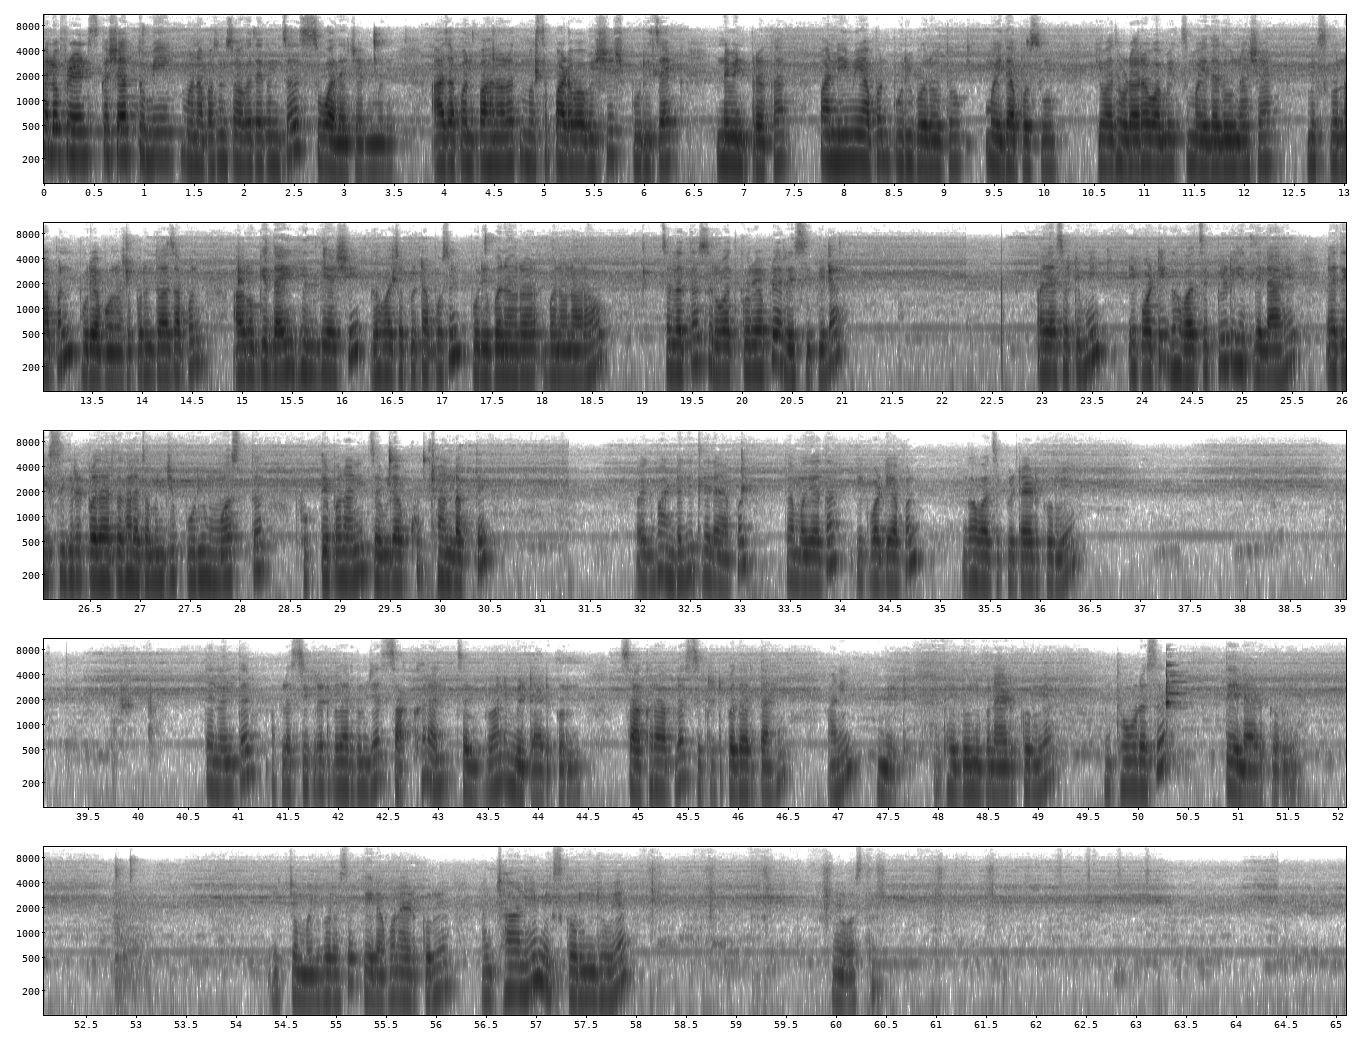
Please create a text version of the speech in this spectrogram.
Hello friends कशात तुम्ही? मनापासून स्वागत आहे तुमचं स्वाद या चॅनलमध्ये आज आपण पाहणार आहोत मस्त पाडवा विशेष पुरीचा एक नवीन प्रकार. पहा नेहमी आपण पुरी बनवतो मैद्यापासून किंवा थोडा रवा मिक्स मैदा दोन अशा मिक्स करून आपण पुऱ्या बनवतो. परंतु आज आपण आरोग्यदायी हेल्दी अशी गव्हाच्या पिठापासून पुरी बनवणार बनवणार आहोत. चला तर सुरुवात करूया आपल्या रेसिपीला यासाठी मी एक वाटी गव्हाचे पीठ घेतलेलं आहे. यात एक सिगरेट पदार्थ घालायचा म्हणजे पुरी मस्त फुगते पण आणि चवीला खूप छान लागते. एक भांडं घेतलेलं आहे आपण. त्यामध्ये आता एक वाटी आपण गव्हाचं पीठ ॲड करूया. त्यानंतर आपला सिक्रेट पदार्थ म्हणजे साखर आणि चवीप्रमाणे मीठ ॲड करूया. साखर हा आपला सिक्रेट पदार्थ आहे आणि मीठ. आता हे दोन्ही पण ॲड करूया. आणि थोडंसं तेल ॲड करूया. एक चम्मचभर असं तेल आपण ॲड करूया. आणि छान हे मिक्स करून घेऊया. व्यवस्थित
